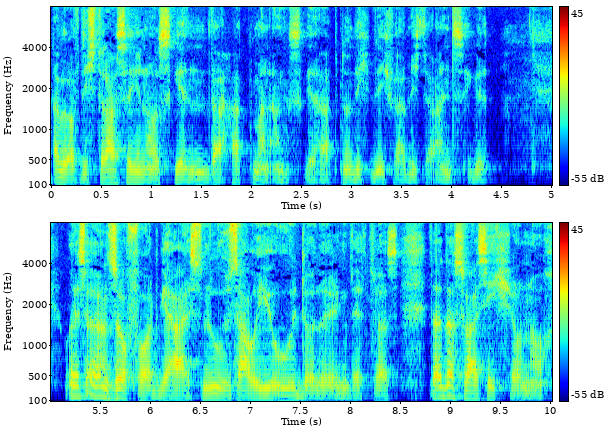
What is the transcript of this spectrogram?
aber auf die Straße hinausgehen, da hat man Angst gehabt und ich, ich war nicht der Einzige. Und es hat dann sofort geheißen, nu, Saujud oder irgendetwas. Das weiß ich schon noch.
